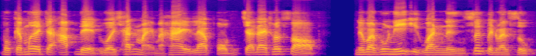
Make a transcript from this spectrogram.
โปรแกรมเมอร์จะอัปเดตเวอร์ชันใหม่มาให้ แล้วผมจะได้ทดสอบในวันพรุ่งนี้อีกวันหนึ่ง ซึ่งเป็นวันศุกร์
